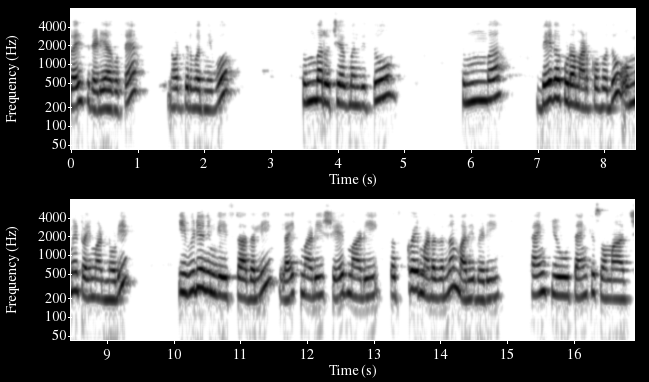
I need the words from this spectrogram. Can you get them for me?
ರೈಸ್ ರೆಡಿ ಆಗುತ್ತೆ. ನೋಡ್ತಿರ್ಬೋದು ನೀವು. ತುಂಬ ರುಚಿಯಾಗಿ ಬಂದಿತ್ತು. ತುಂಬ ಬೇಗ ಕೂಡ ಮಾಡ್ಕೋಬೋದು. ಒಮ್ಮೆ ಟ್ರೈ ಮಾಡಿ ನೋಡಿ. ಈ ವಿಡಿಯೋ ನಿಮಗೆ ಇಷ್ಟ ಆದಲ್ಲಿ ಲೈಕ್ ಮಾಡಿ ಶೇರ್ ಮಾಡಿ ಸಬ್ಸ್ಕ್ರೈಬ್ ಮಾಡೋದನ್ನು ಮರಿಬೇಡಿ. Thank you thank you so much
